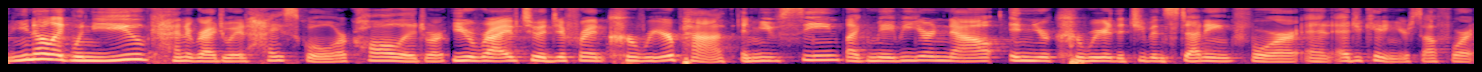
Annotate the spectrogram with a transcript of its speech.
you know, like when you kind of graduated high school or college or you arrive to a different career path and you've seen like maybe you're now in your career that you've been studying for and educating yourself for.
